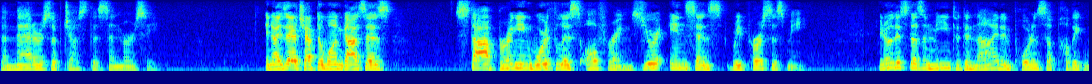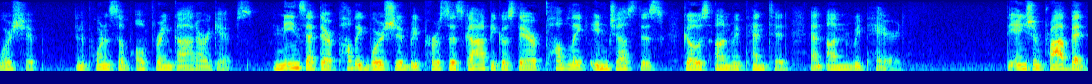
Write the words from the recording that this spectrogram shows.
the matters of justice and mercy. In Isaiah chapter 1, God says, Stop bringing worthless offerings. Your incense repulses me. You know, this doesn't mean to deny the importance of public worship and the importance of offering God our gifts. Means that their public worship repulses God because their public injustice goes unrepented and unrepaired. The ancient prophet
